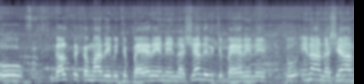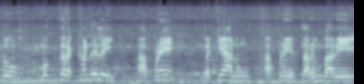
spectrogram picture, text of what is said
ਉਹ ਗਲਤ ਕੰਮਾਂ ਦੇ ਵਿੱਚ ਪੈ ਰਹੇ ਨੇ ਨਸ਼ਿਆਂ ਦੇ ਵਿੱਚ ਪੈ ਰਹੇ ਨੇ। ਸੋ ਇਹਨਾਂ ਨਸ਼ਿਆਂ ਤੋਂ ਮੁਕਤ ਰੱਖਣ ਦੇ ਲਈ ਆਪਣੇ ਬੱਚਿਆਂ ਨੂੰ ਆਪਣੇ ਧਰਮ ਬਾਰੇ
